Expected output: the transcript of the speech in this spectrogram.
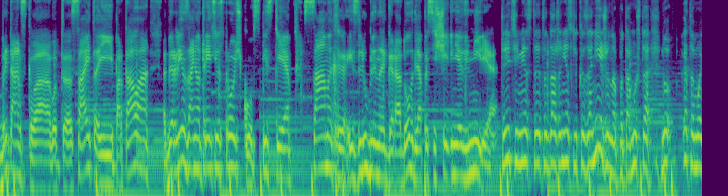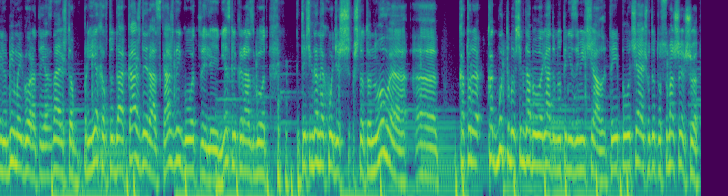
британского вот э, сайта и портала, Берлин занял третью строчку в списке самых излюбленных городов для посещения в мире. Третье место это даже несколько занижено, потому что, ну, это мой любимый город, и я знаю, что приехав туда каждый раз, каждый год или несколько раз в год, ты всегда находишь что-то новое, э, которое как будто бы всегда было рядом, но ты не замечал. Ты получаешь вот эту сумасшедшую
